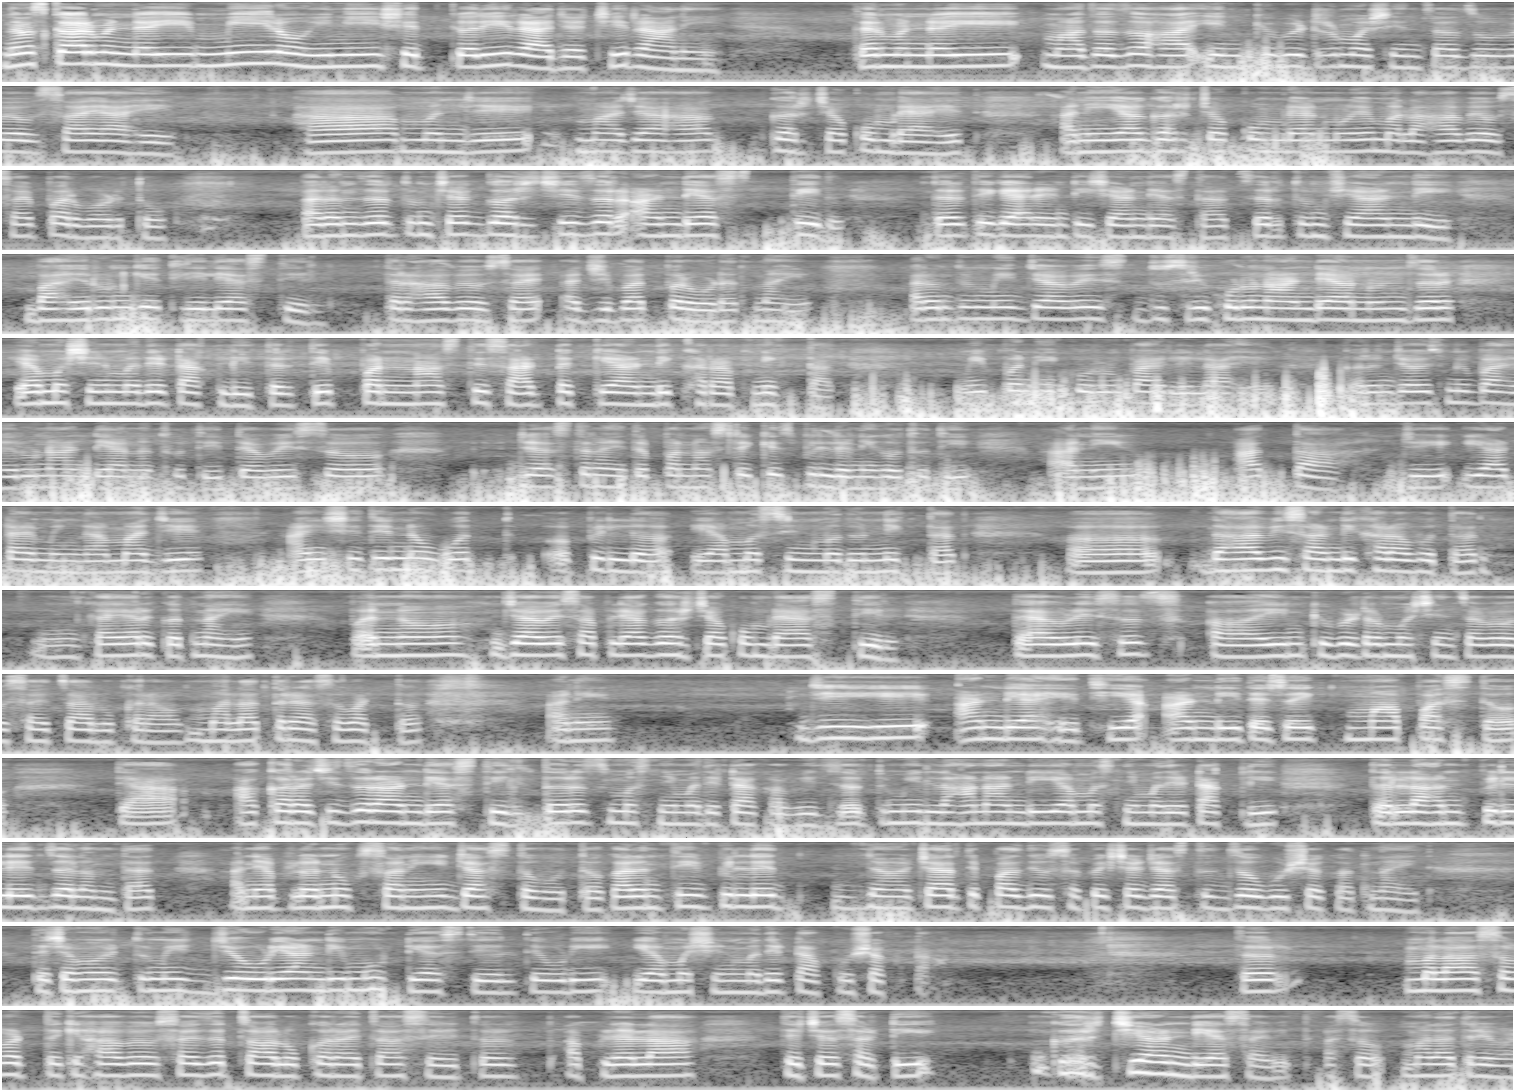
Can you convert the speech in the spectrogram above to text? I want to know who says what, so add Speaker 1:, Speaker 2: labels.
Speaker 1: नमस्कार मंडळी मी रोहिणी शेतकरी राजाची राणी. तर मंडळी माझा जो हा इन्क्युबेटर मशीनचा जो व्यवसाय आहे हा म्हणजे माझ्या हा घरच्या कोंबड्या आहेत आणि या घरच्या कोंबड्यांमुळे मला हा व्यवसाय परवडतो. कारण जर तुमच्या घरची जर अंडे असतील तर ती गॅरंटीची अंडे असतात. जर तुमची अंडी बाहेरून घेतलेली असतील तर हा व्यवसाय अजिबात परवडत नाही. कारण तुम्ही ज्यावेळेस दुसरीकडून अंडे आणून जर या मशीनमध्ये टाकली तर ते पन्नास ते साठ टक्के अंडी खराब निघतात. मी पण हे करून पाहिलेलं आहे. कारण ज्यावेळेस मी बाहेरून अंडे आणत होते त्यावेळेस जास्त नाही तर पन्नास टक्केच पिल्लं निघत होती. आणि आत्ता जे या टायमिंगला माझे ऐंशी ते नव्वद पिल्लं या मशीनमधून निघतात. दहा वीस अंडी खराब होतात. काही हरकत नाही. पण ज्यावेळेस आपल्या घरच्या कोंबड्या असतील त्यावेळेसच इन्क्युबेटर मशीनचा व्यवसाय चालू करावा. मला तर असं वाटतं. आणि जी ही अंडी आहेत ही अंडी त्याचं एक माप असतं. त्या आकाराची जर अंडी असतील तरच मसनीमध्ये टाकावी. जर तुम्ही लहान अंडी या मसनीमध्ये टाकली तर लहान पिल्ले जन्मतात आणि आपलं नुकसानही जास्त होतं. कारण ती पिल्ले चार ते पाच दिवसापेक्षा जास्त जगू शकत नाहीत. त्याच्यामुळे तुम्ही जेवढी अंडी मोठी असतील तेवढी या मशीनमध्ये टाकू शकता. तर मला असं वाटतं की हा व्यवसाय जर चालू करायचा असेल तर आपल्याला त्याच्यासाठी घरची अंडी असावीत असं मला तरी वाटतं.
